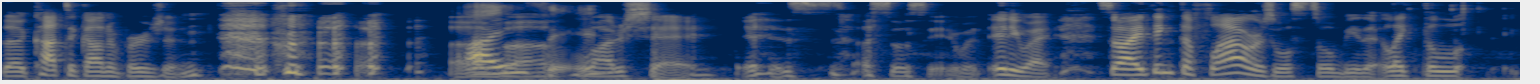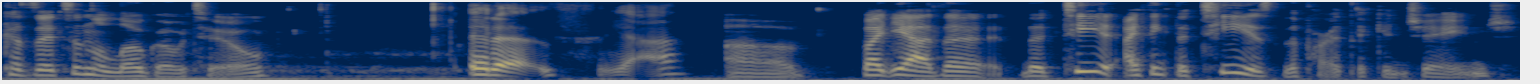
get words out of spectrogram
the katakana version of I uh, see. marche is associated with. Anyway, so I think the flowers will still be there like the cuz it's in the logo too. It is. Yeah. Uh, but yeah, the the tea. I think the tea is the part that can change.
